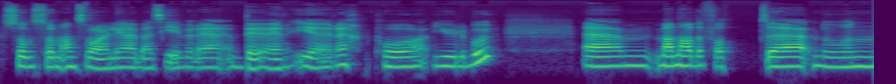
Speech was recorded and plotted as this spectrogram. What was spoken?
sånn som ansvarlige arbeidsgivere bør gjøre på julebord. Man hadde fått noen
